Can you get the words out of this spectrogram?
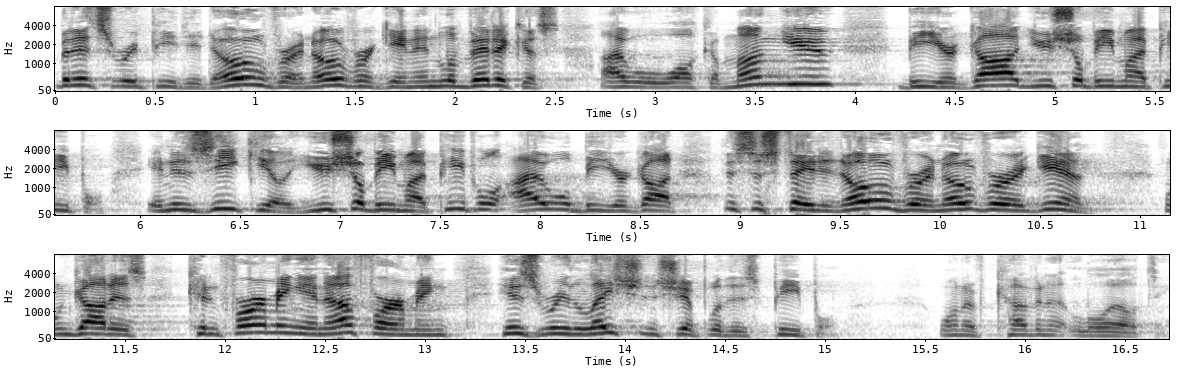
But it's repeated over and over again in Leviticus I will walk among you, be your God, you shall be my people. In Ezekiel, you shall be my people, I will be your God. This is stated over and over again when God is confirming and affirming his relationship with his people, one of covenant loyalty.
